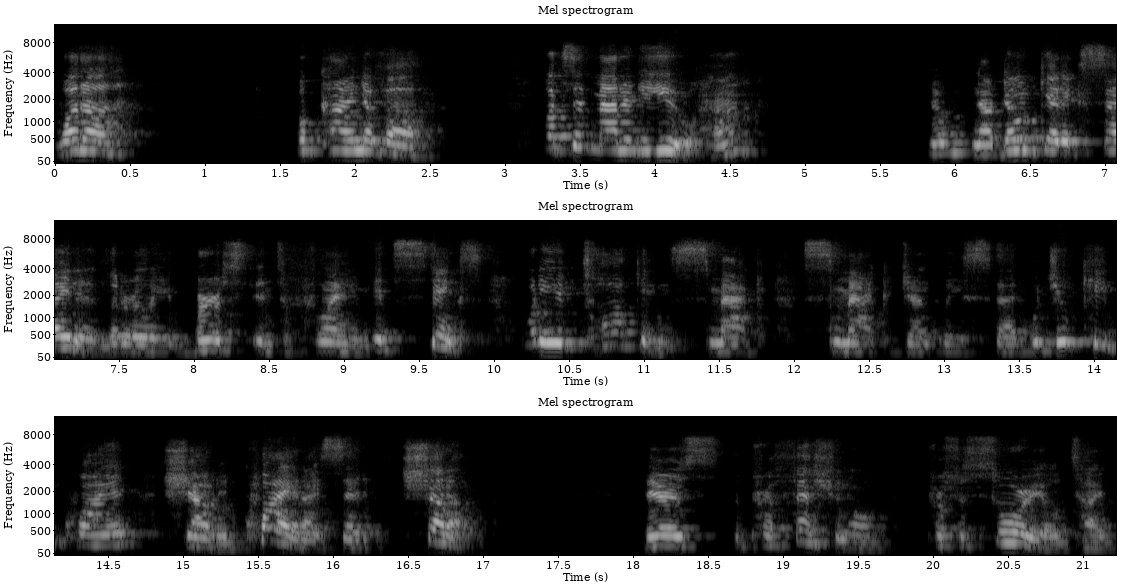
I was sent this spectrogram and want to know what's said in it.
What a, what kind of a, what's it matter to you, huh? Now, now don't get excited, literally burst into flame. It stinks. What are you talking? Smack, smack gently said. Would you keep quiet? Shouted. Quiet, I said. Shut up. There's the professional, professorial type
